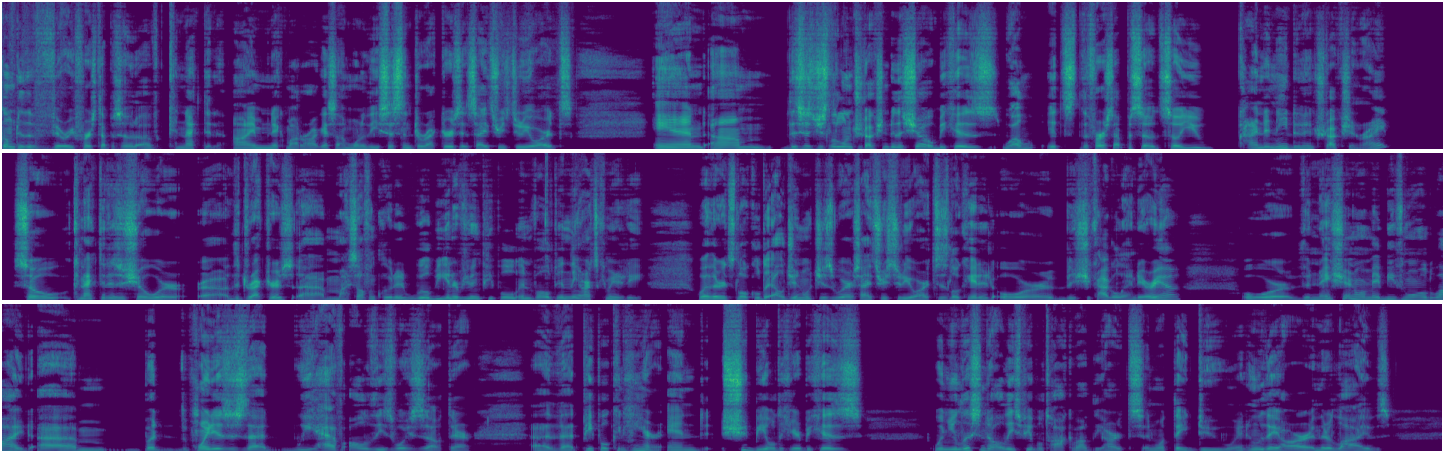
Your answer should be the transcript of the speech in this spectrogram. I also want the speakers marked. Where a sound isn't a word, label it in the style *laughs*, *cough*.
Speaker 1: Welcome to the very first episode of Connected. I'm Nick Mataragas. I'm one of the assistant directors at Side Street Studio Arts. And um, this is just a little introduction to the show because, well, it's the first episode, so you kind of need an introduction, right? So, Connected is a show where uh, the directors, uh, myself included, will be interviewing people involved in the arts community, whether it's local to Elgin, which is where Side Street Studio Arts is located, or the Chicagoland area, or the nation, or maybe even worldwide. Um, but the point is, is that we have all of these voices out there uh, that people can hear and should be able to hear because when you listen to all these people talk about the arts and what they do and who they are and their lives,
